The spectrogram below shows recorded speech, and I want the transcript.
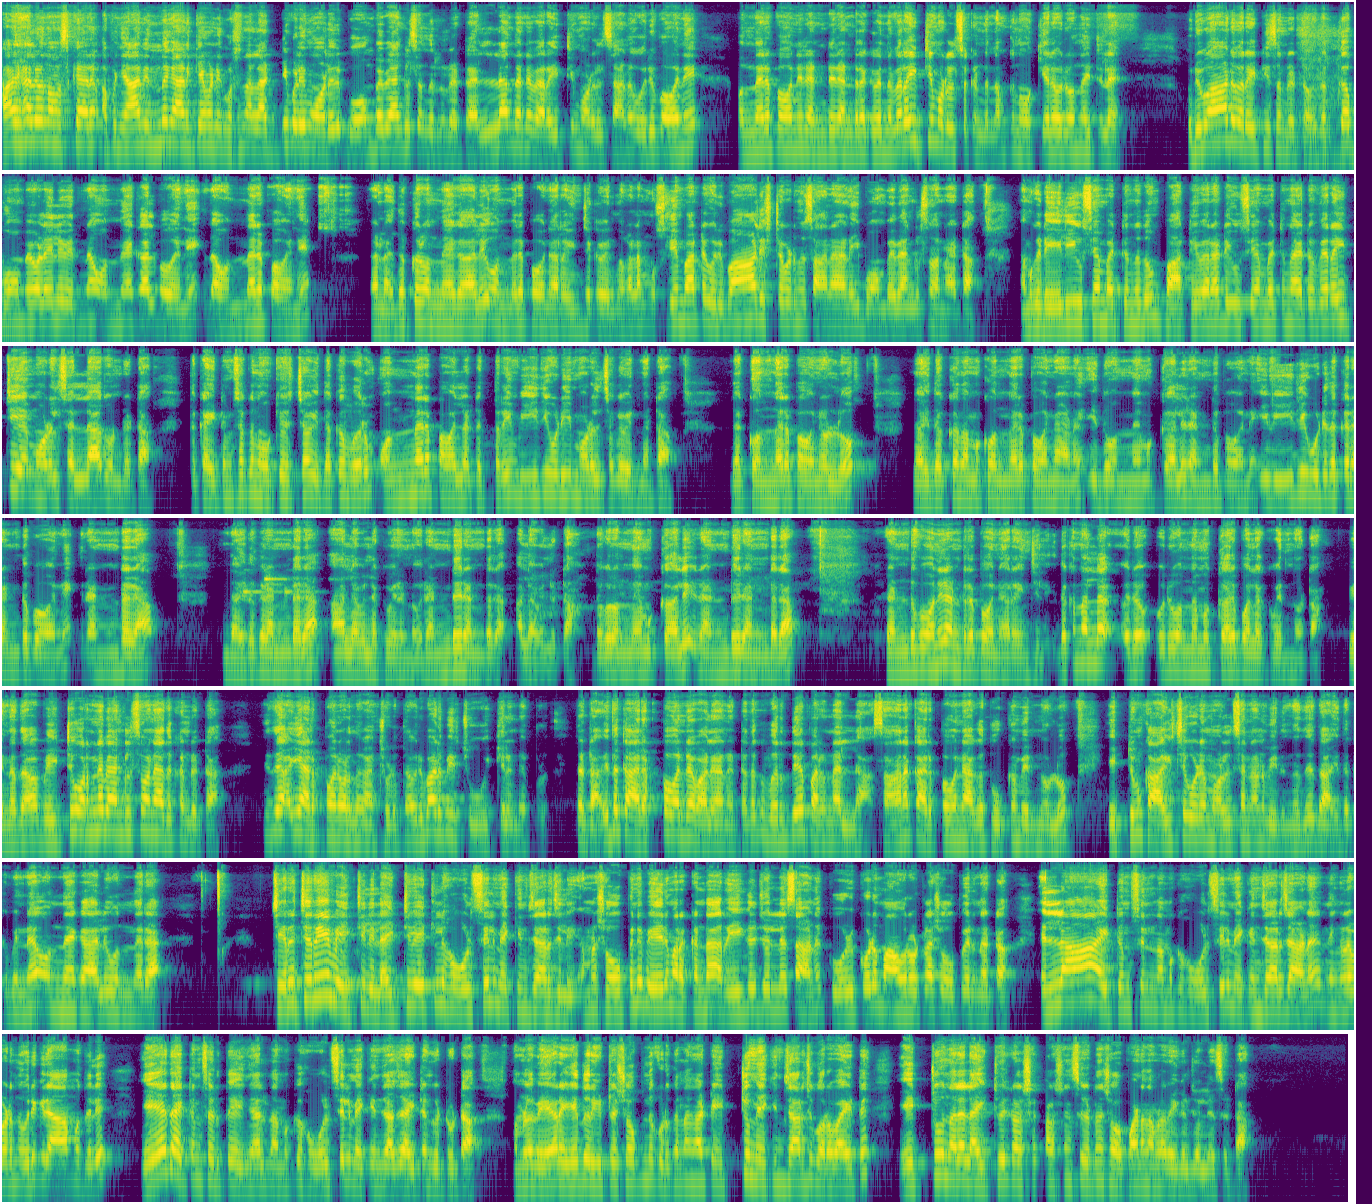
Hi hello നമസ്കാരം. അപ്പൊ ഞാൻ ഇന്ന് കാണിക്കാൻ വേണ്ടി കുറച്ച് നല്ല അടിപൊളി മോഡൽ ബോംബെ ബാംഗിൾസ് വന്നിട്ടുണ്ട് കേട്ടോ. എല്ലാം തന്നെ വെറൈറ്റി മോഡൽസ് ആണ്. ഒരു പവന് ഒന്നര പവന് രണ്ട് രണ്ടര ഒക്കെ വരുന്ന വെറൈറ്റി മോഡൽസ് ഒക്കെ ഉണ്ട്. നമുക്ക് നോക്കിയാൽ ഓരോന്നായിട്ടല്ലേ ഒരുപാട് വെറൈറ്റീസ് ഉണ്ട് കേട്ടോ. ഇതൊക്കെ ബോംബെ വളയിൽ വരുന്ന ഒന്നേകാൽ പവന് ഇതാ ഒന്നര പവന്. കണ്ട? ഇതൊക്കെ ഒരു ഒന്നേകാൽ ഒന്നര പവന് റേഞ്ചൊക്കെ വരുന്നു. കാരണം മുസ്ലിം പാർട്ടി ഒരുപാട് ഇഷ്ടപ്പെടുന്ന സാധനമാണ് ഈ ബോംബെ ബാംഗിൾസ് എന്ന് പറഞ്ഞാൽ കേട്ടോ. നമുക്ക് ഡെയിലി യൂസ് ചെയ്യാൻ പറ്റുന്നതും പാർട്ടി വെയർ ആയിട്ട് യൂസ് ചെയ്യാൻ പറ്റുന്നതായിട്ട് വെറൈറ്റി മോഡൽസ് എല്ലാതും ഉണ്ട് കേട്ടോ. ഇതൊക്കെ ഐറ്റംസ് ഒക്കെ നോക്കി വെച്ചോ ഇതൊക്കെ വെറും ഒന്നര പവനിലട്ട് ഇത്രയും വീതി കൂടി ഈ മോഡൽസ് ഒക്കെ വരുന്ന കേട്ടോ ഇതൊക്കെ ഒന്നര പവനേ ഉള്ളൂ. ഇതൊക്കെ നമുക്ക് ഒന്നര പവനാണ്. ഇത് ഒന്നേ മുക്കാൽ രണ്ട് പവന്. ഈ വീതി കൂടിയതൊക്കെ രണ്ട് പവന് രണ്ടര. എന്താ ഇതൊക്കെ രണ്ടര ആ ലെവലിലൊക്കെ വരുന്നുണ്ടോ? രണ്ട് രണ്ടര ആ ലെവലിൽ കേട്ടോ ഇതൊക്കെ ഒരു ഒന്നേ മുക്കാൽ രണ്ട് രണ്ടര. രണ്ട് പവന് രണ്ടര പവന് ആ റേഞ്ചിൽ ഇതൊക്കെ നല്ല ഒരു ഒരു ഒന്നേ മുക്കാൽ പോലൊക്കെ വരുന്നു കേട്ടോ പിന്നെ അതാ വെയിറ്റ് കുറഞ്ഞ ബാംഗിൾസ് വേണേൽ അതൊക്കെ ഉണ്ട് കേട്ടോ ഇത് ഈ അരപ്പവനെ വളർന്ന് കാണിച്ചു കൊടുത്താൽ ഒരുപാട് പേര് ചോദിക്കലുണ്ട് എപ്പോഴും കേട്ടോ ഇതൊക്കെ അരപ്പവന്റെ വളയാണ് കേട്ടോ. അതൊക്കെ വെറുതെ പറഞ്ഞല്ല സാധനമൊക്കെ അരപ്പവന്റെ ആകെ തൂക്കം വരുന്നുള്ളൂ. ഏറ്റവും കാഴ്ച കൂടിയ മോഡൽസ് തന്നെയാണ് വരുന്നത്. ഇതാ ഇതൊക്കെ പിന്നെ ഒന്നേകാൽ ഒന്നര ചെറിയ ചെറിയ വെയിറ്റിൽ ലൈറ്റ് വെയിറ്റിൽ ഹോൾസെയിൽ മേക്കിംഗ് ചാർജിൽ നമ്മുടെ ഷോപ്പിന്റെ പേര് മറക്കണ്ട. റീഗൽ ജ്വല്ലേഴ്സ് ആണ്. കോഴിക്കോട് മാവറോട്ടിലെ ഷോപ്പ് വരുന്നത് കേട്ടോ. എല്ലാ ഐറ്റംസിനും നമുക്ക് ഹോൾസെയിൽ മേക്കിംഗ് ചാർജ് ആണ്. നിങ്ങൾ ഇവിടെ നിന്ന് ഒരു ഗ്രാം മുതൽ ഏത് ഐറ്റംസ് എടുത്തു കഴിഞ്ഞാൽ നമുക്ക് ഹോൾസെയിൽ മേക്കിംഗ് ചാർജ് ഐറ്റം കിട്ടും കേട്ടോ. നമ്മൾ വേറെ ഏത് റീറ്റെയിൽ ഷോപ്പിൽ നിന്ന് കൊടുക്കുന്നതിനെക്കാട്ടും ഏറ്റവും മേക്കിംഗ് ചാർജ് കുറവായിട്ട് ഏറ്റവും നല്ല ലൈറ്റ് വെയിറ്റ് കളക്ഷൻ കളക്ഷൻസ് കിട്ടുന്ന ഷോപ്പാണ് നമ്മുടെ റീഗൽ ജ്വല്ലേഴ്സ് കേട്ടോ.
